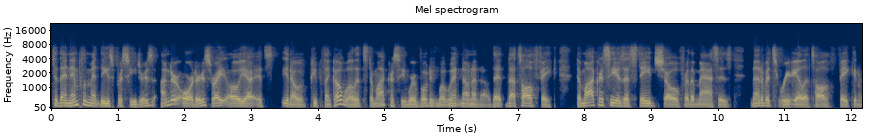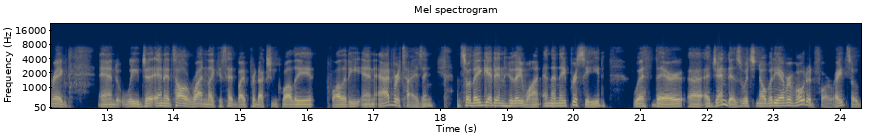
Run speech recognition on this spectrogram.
to then implement these procedures under orders right? Oh yeah it's you know people think oh well it's democracy. We're voting what we no no no. That, that's all fake. Democracy is a stage show for the masses. None of it's real. It's all fake and rigged. And we just and it's all run like you said by production quality quality in advertising and so they get in who they want and then they proceed with their uh, agendas, which nobody ever voted for, right? So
